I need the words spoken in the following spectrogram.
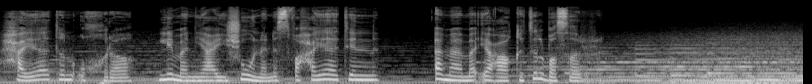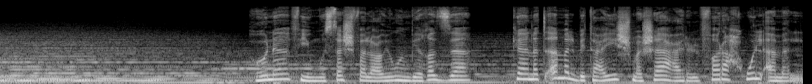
حياة أخرى لمن يعيشون نصف حياة أمام إعاقة البصر. هنا في مستشفى العيون بغزة كانت أمل بتعيش مشاعر الفرح والأمل.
